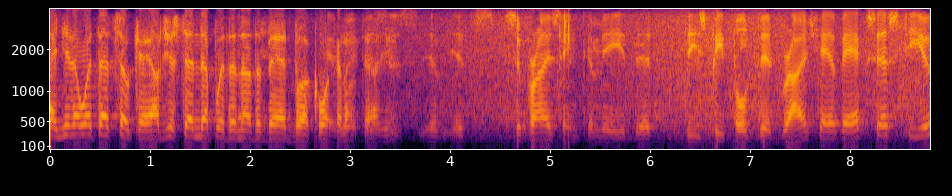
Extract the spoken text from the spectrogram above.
And you know what? That's okay. I'll just end up with another bad book. What Okay, can I tell you? Is, it's surprising to me that these people did Raj have access to you?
